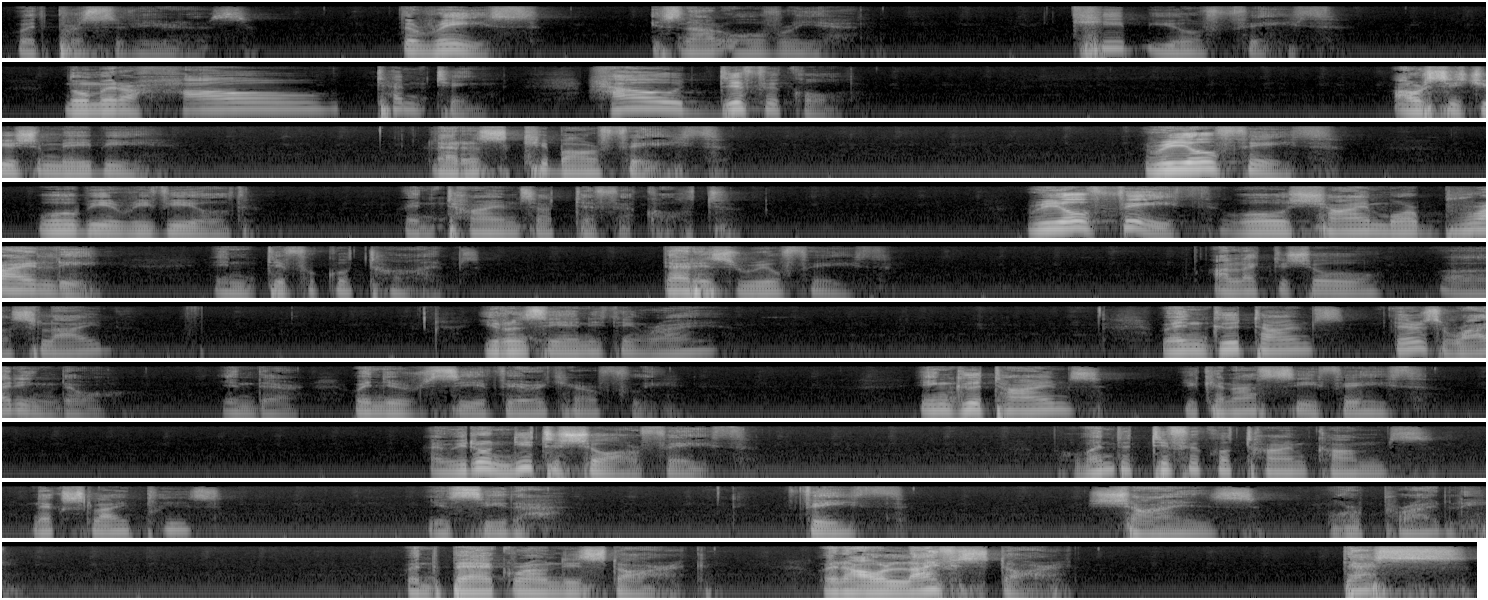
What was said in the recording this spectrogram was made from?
with perseverance. The race is not over yet. Keep your faith. No matter how tempting, how difficult our situation may be, let us keep our faith Real faith will be revealed when times are difficult. Real faith will shine more brightly in difficult times. That is real faith. I'd like to show a slide. You don't see anything, right? When good times, there's writing though in there when you see it very carefully. In good times, you cannot see faith. And we don't need to show our faith. But when the difficult time comes, next slide, please, you see that faith shines more brightly. When the background is dark, when our life is dark, that's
